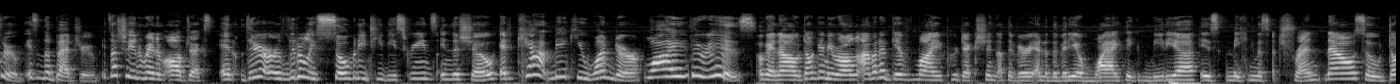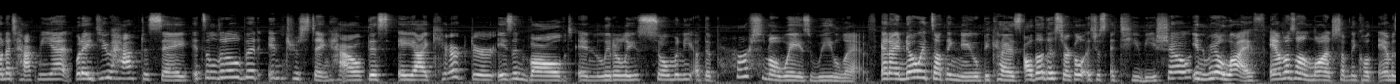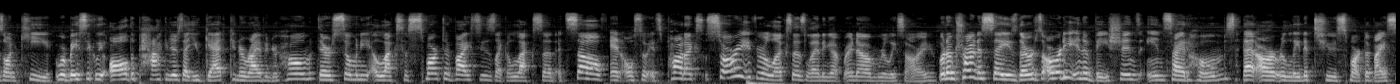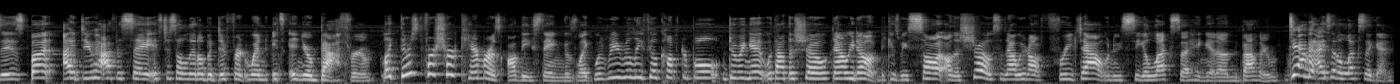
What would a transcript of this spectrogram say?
bathroom. It's in the bedroom. It's actually in random objects. And there are literally so many TV screens in the show. It can't make you wonder why there is. Okay, now don't get me wrong. I'm gonna give my prediction at the very end of the video of why I think media is making this a trend now. So don't attack me yet. But I do have to say it's a little bit interesting how this AI character is involved in literally so many of the personal ways we live. And I know it's nothing new because although The Circle is just a TV show, in real life, Amazon launched something called Amazon Key, where basically all the packages that you get can arrive in your home. There's so many Alexa smart devices like Alexa itself and also its products. Sorry if your Alexa is lighting up right now, I'm really sorry. What I'm trying to say is there's already innovations inside homes that are related to smart devices, but I do have to say it's just a little bit different when it's in your bathroom. Like there's for sure cameras on these things. Like would we really feel comfortable doing it without the show? Now we don't because we saw it on the show, so now we're not freaked out when we see Alexa hanging out in the bathroom. Damn it, I said Alexa again.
